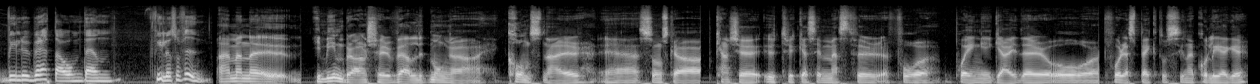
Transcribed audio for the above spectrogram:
Vill du berätta om den filosofin? Nej, men, eh, I min bransch är det väldigt många konstnärer eh, som ska kanske uttrycka sig mest för att få poäng i guider och få respekt hos sina kollegor.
